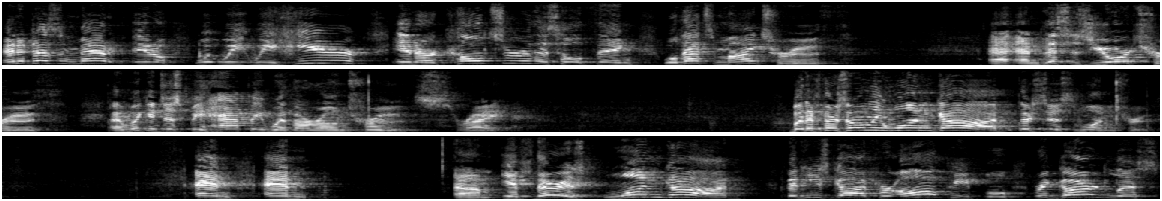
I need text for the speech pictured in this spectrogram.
And it doesn't matter, you know, we, we hear in our culture this whole thing, well, that's my truth, and, and this is your truth and we can just be happy with our own truths, right? But if there's only one God, there's just one truth. And, and um, if there is one God, then He's God for all people, regardless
